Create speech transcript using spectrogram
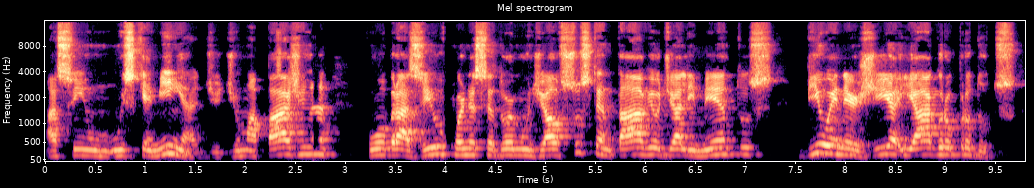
assim, um, um esqueminha de, de uma página com o Brasil, fornecedor mundial sustentável de alimentos, bioenergia e agroprodutos.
